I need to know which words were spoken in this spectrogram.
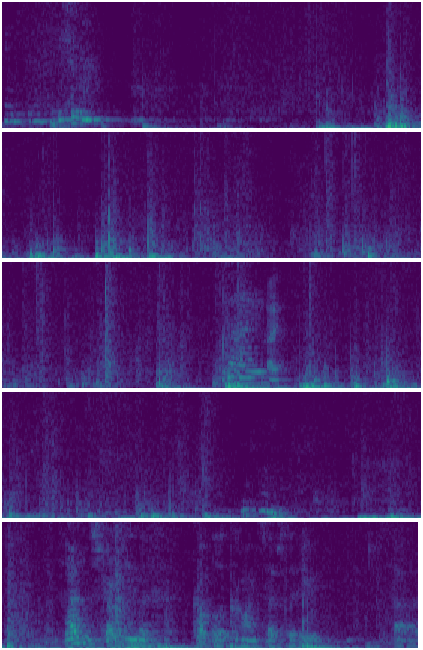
Thank you. Sure. Bye. Hi. So Struggling with a couple of concepts that you uh,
